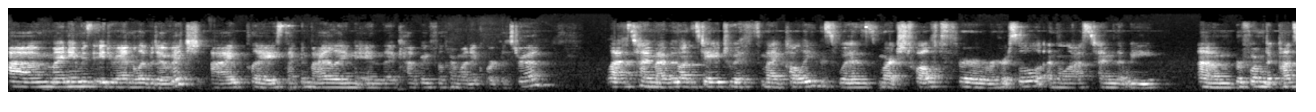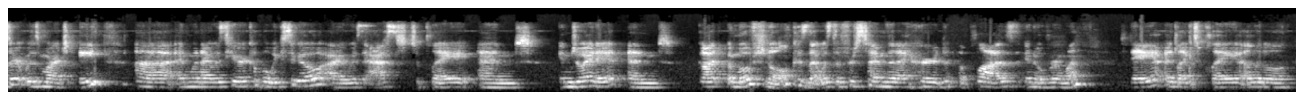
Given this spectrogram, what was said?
Um, my name is Adriana Lebedovich. I play second violin in the Calgary Philharmonic Orchestra. Last time I was on stage with my colleagues was March 12th for a rehearsal, and the last time that we um, performed a concert was March 8th. Uh, and when I was here a couple weeks ago, I was asked to play and enjoyed it and got emotional because that was the first time that I heard applause in over a month. Today, I'd like to play a little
